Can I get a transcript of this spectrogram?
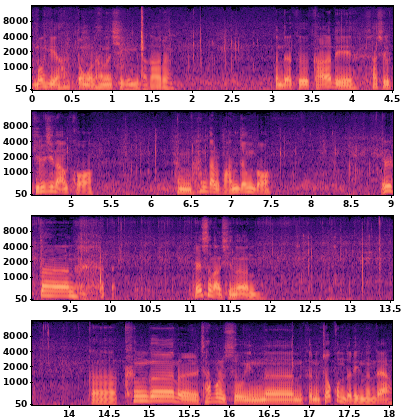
먹이 활동을 하는 시기입니다, 가을은. 근데 그 가을이 사실 길진 않고, 한, 한 달 반 정도? 일단, 베스 낚시는 그 큰 거를 잡을 수 있는 그런 조건들이 있는데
